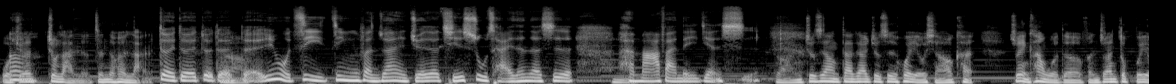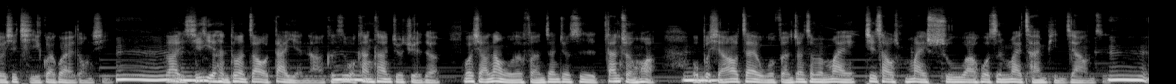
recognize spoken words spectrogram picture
我觉得就懒了，真的会懒。对对对对对，因为我自己经营粉砖也觉得，其实素材真的是很麻烦的一件事。对啊，就是让大家就是会有想要看，所以你看我的粉砖都不会有一些奇奇怪怪的东西。嗯，对，其实也很多人找我代言啊，可是我看看就觉得，我想让我的粉砖就是单纯化，我不想要在我粉砖。什么卖介绍卖书啊，或是卖产品这样子？嗯，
